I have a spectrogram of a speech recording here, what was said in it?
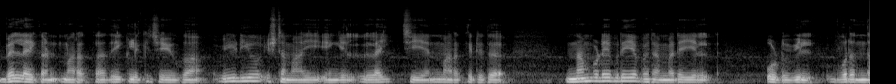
ബെൽ ഐക്കൺ മറക്കാതെ ക്ലിക്ക് ചെയ്യുക. വീഡിയോ ഇഷ്ടമായി എങ്കിൽ ലൈക്ക് ചെയ്യാൻ മറക്കരുത്. നമ്മുടെ പ്രിയ പരമ്പരയിൽ ഒടുവിൽ വൃന്ദ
